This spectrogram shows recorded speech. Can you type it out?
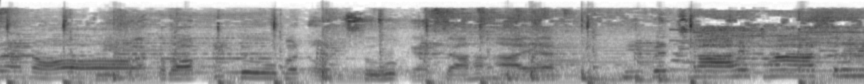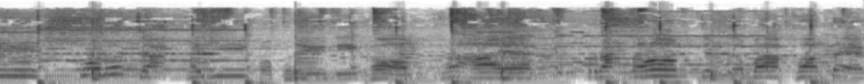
แล้วน้องพี่มาตรองคิดดูมันอดสู้แก่ใจพี่เป็นชายชาตรีก็รู้จักขยี้ ประเพณีของใครรักน้องจึงจะมาขอแต่ง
